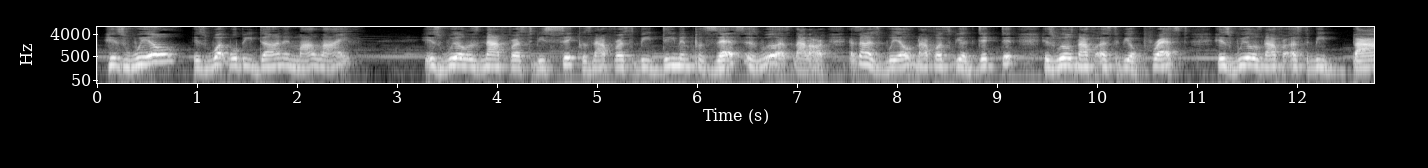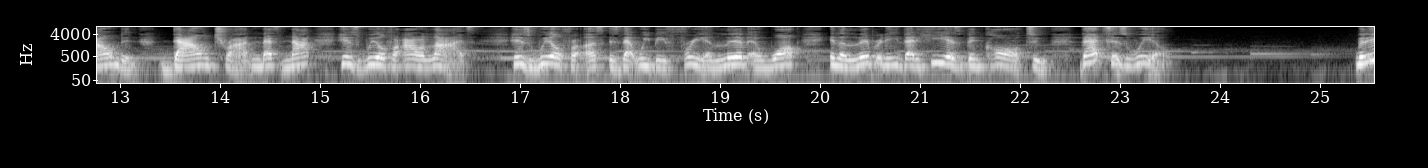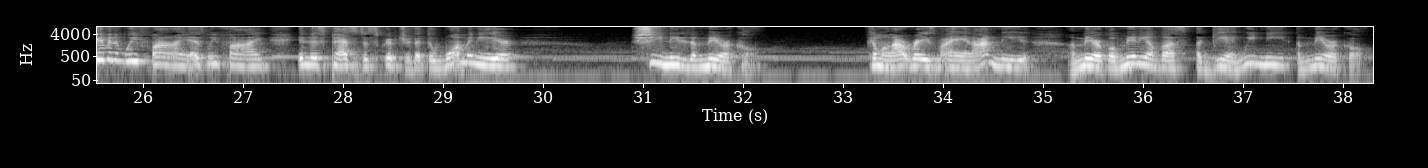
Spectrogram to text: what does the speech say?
his will is what will be done in my life. His will is not for us to be sick. It's not for us to be demon possessed. His will, that's not our, that's not his will. It's not for us to be addicted. His will is not for us to be oppressed. His will is not for us to be bound and downtrodden. That's not his will for our lives. His will for us is that we be free and live and walk in the liberty that he has been called to. That's his will. But even if we find, as we find in this passage of scripture, that the woman here, she needed a miracle. Come on, I raise my hand. I need a miracle. Many of us, again, we need a miracle.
